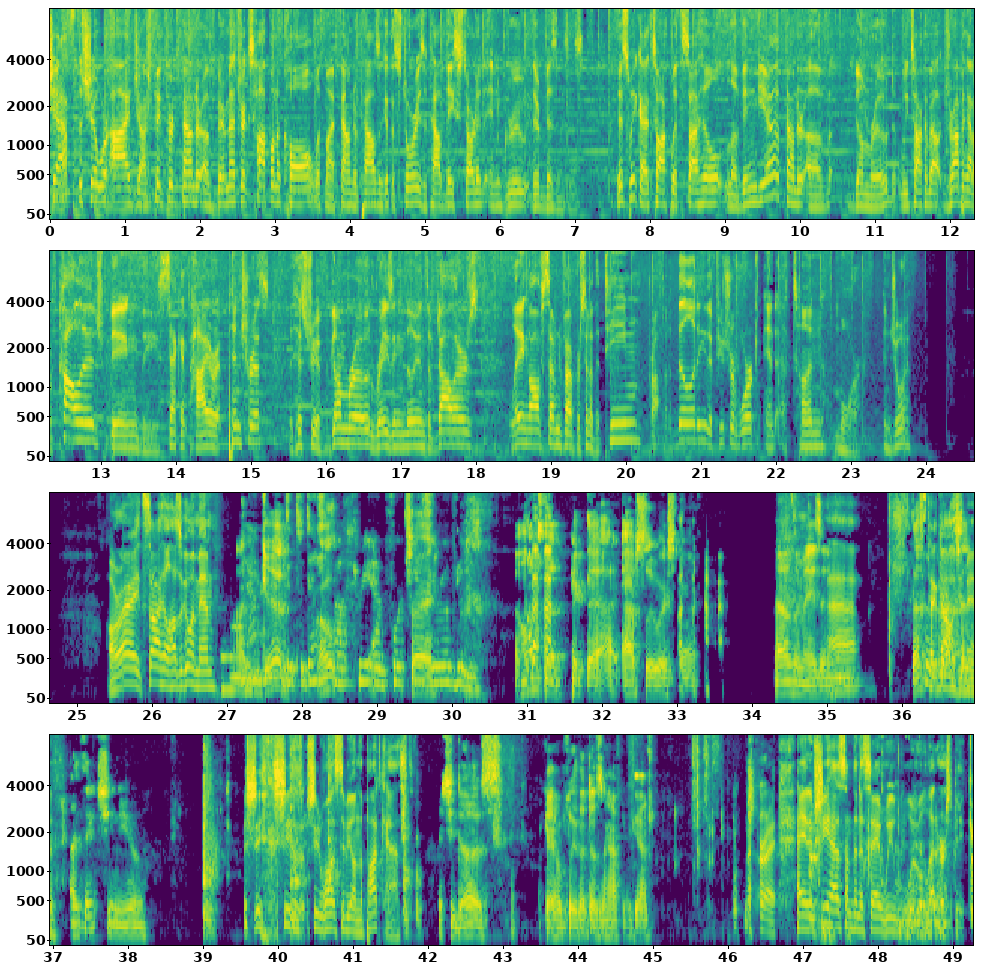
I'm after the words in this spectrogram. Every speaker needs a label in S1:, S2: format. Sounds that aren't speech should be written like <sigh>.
S1: Chats, the show where I, Josh Pigford, founder of Baremetrics, hop on a call with my founder pals and get the stories of how they started and grew their businesses. This week, I talk with Sahil Lavingia, founder of Gumroad. We talk about dropping out of college, being the second hire at Pinterest, the history of Gumroad, raising millions of dollars, laying off 75% of the team, profitability, the future of work, and a ton more. Enjoy. All right, Sahil, how's it going, man?
S2: I'm good.
S3: To desktop
S2: Oh,
S3: 3M420V.
S2: Alexa picked the absolute worst one. That was amazing.
S1: Uh,
S2: That's
S1: technology,
S2: impressive. I think she knew.
S1: she she's, she wants to be on the podcast.
S2: She does. Okay, hopefully that doesn't happen again. <laughs>
S1: All right. Hey, and if she has something to say, we, we will let her speak.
